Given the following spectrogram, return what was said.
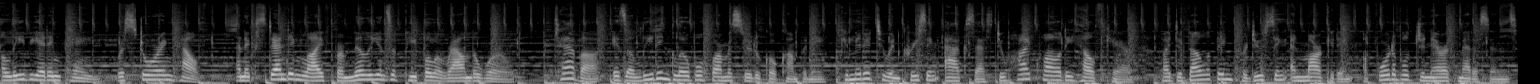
alleviating pain, restoring health, and extending life for millions of people around the world. Teva is a leading global pharmaceutical company committed to increasing access to high quality healthcare by developing, producing, and marketing affordable generic medicines,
